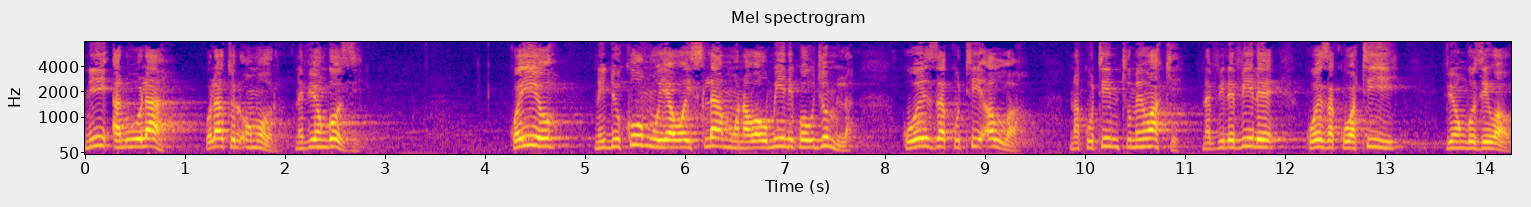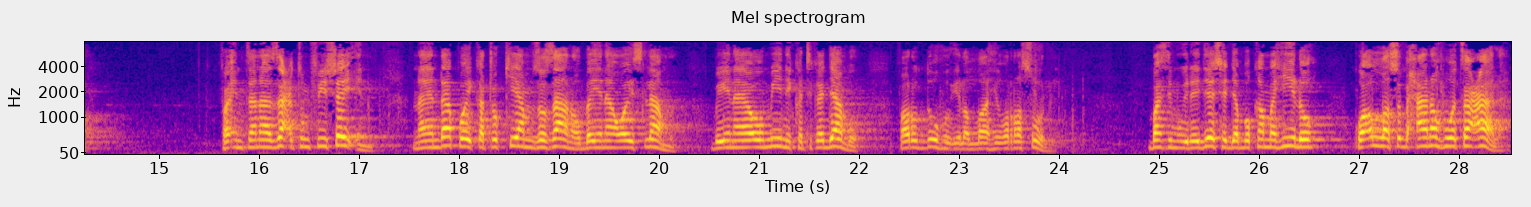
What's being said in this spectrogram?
ni alula walatul umur na viongozi. Kwa hiyo ni jukumu ya waislamu na waumini kwa ujumla kuweza kutii Allah na kutii mtume wake na vile vile kuweza kuwatii viongozi wao. Fa in tanaza'tum fi shay'in na endapo ikatokea mzozano baina ya waislamu baina ya waumini katika jambo farudduhu ila Allahi wa rasul. Basi muirejeshe jambo kama hilo kwa Allah subhanahu wa ta'ala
